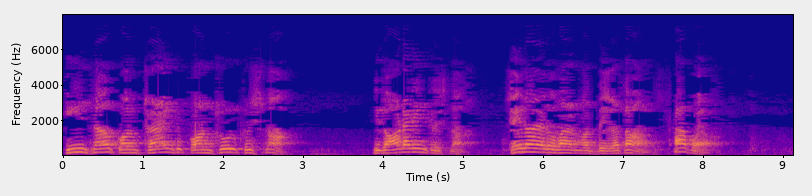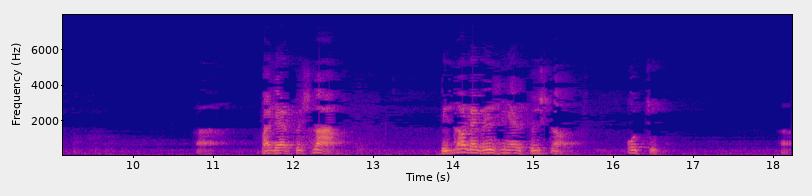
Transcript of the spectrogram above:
he is now trying to control Krishna. He is ordering Krishna. Senaya rubar madhye ratam sthapaya. Uh, my dear Krishna, is not addressing as Krishna, Uchu. Uh,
